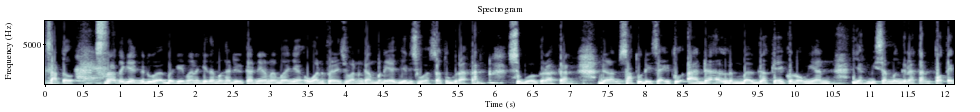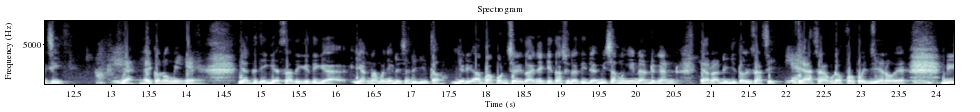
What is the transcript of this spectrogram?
Satu. ya. Strategi yang kedua, bagaimana kita menghadirkan yang namanya One Village One Company. ya. Jadi sebuah satu gerakan, sebuah gerakan dalam satu desa itu ada lembaga keekonomian yang bisa menggerakkan potensi Oke. ya ekonomi ya. Yang ketiga strategi ketiga yang namanya desa digital. Jadi apa pun ceritanya kita sudah tidak bisa menghindar dengan era digitalisasi. Iya. Ya sekarang udah 4.0 ya. Di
